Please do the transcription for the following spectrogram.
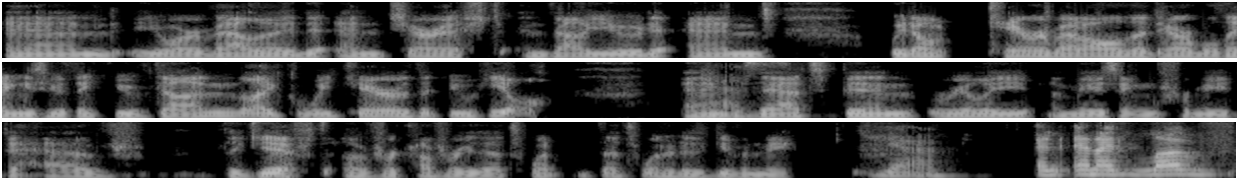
and you are valid and cherished and valued and we don't care about all the terrible things you think you've done like we care that you heal. And yes. that's been really amazing for me to have the gift of recovery. That's what that's what it has given me. Yeah. And and i love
